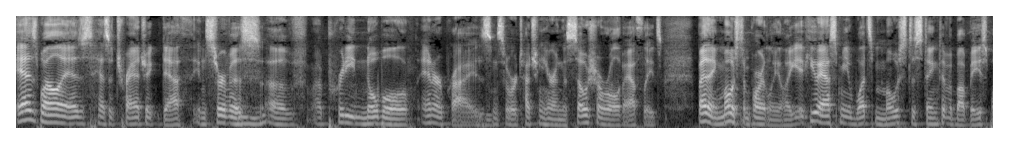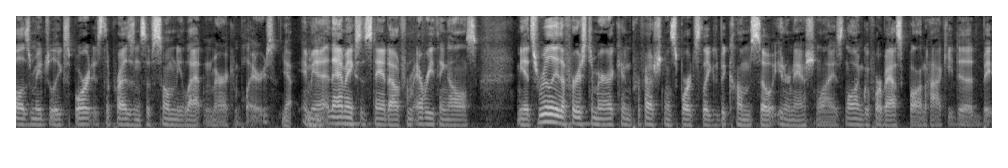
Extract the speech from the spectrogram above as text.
as well as has a tragic death in service of a pretty noble enterprise. And so we're touching here on the social role of athletes. But I think most importantly, like if you ask me what's most distinctive about baseball as a major league sport, it's the presence of so many Latin American players. Yeah, I mean, and that makes it stand out from everything else. I mean, it's really the first American professional sports league to become so internationalized. Long before basketball and hockey did, ba-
